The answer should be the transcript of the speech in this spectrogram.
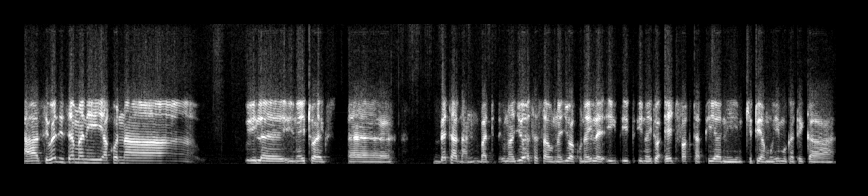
Uh, siwezi sema ni yako na ile inaitwa uh, better than but unajua sasa, unajua kuna ile inaitwa age factor, pia ni kitu ya muhimu katika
